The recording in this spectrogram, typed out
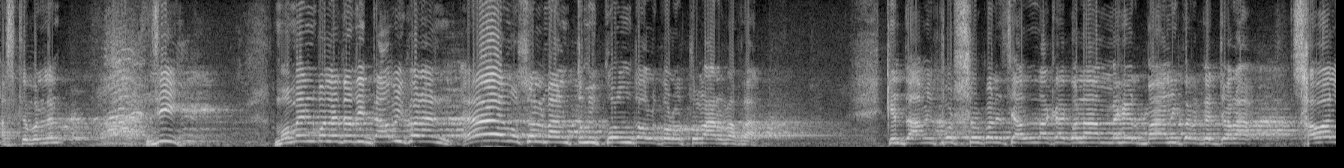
আসতে বললেন? জি। মোমেন বলে যদি দাবি করেন, এ মুসলমান, তুমি কোন দল করো? তোমার ব্যাপার। কিন্তু আমি প্রশ্ন করেছি আল্লাহ কা গোলাম, মেহরবানি করকে যারা সওয়াল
